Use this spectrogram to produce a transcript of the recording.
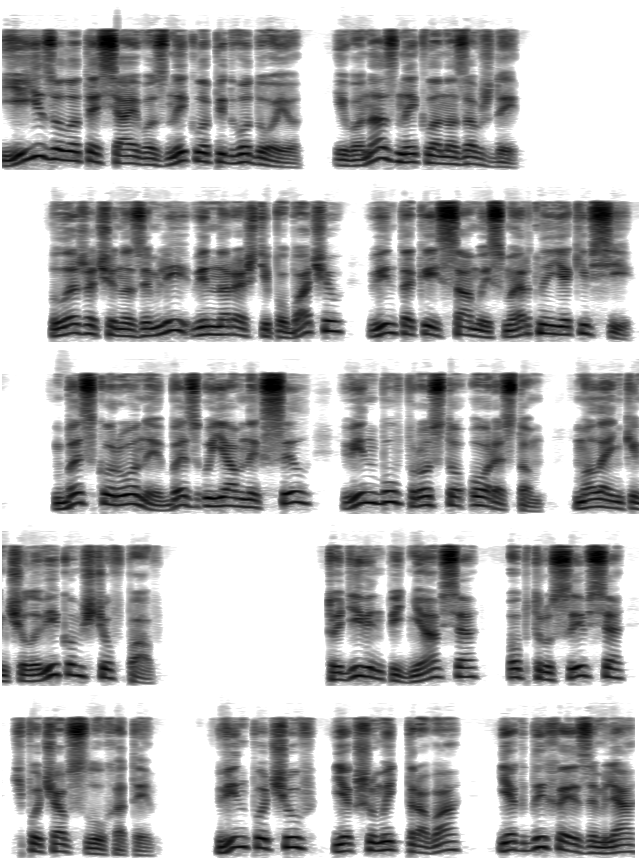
Її золоте сяйво зникло під водою, і вона зникла назавжди. Лежачи на землі, він нарешті побачив, він такий самий смертний, як і всі. Без корони, без уявних сил він був просто Орестом, маленьким чоловіком, що впав. Тоді він піднявся, обтрусився і почав слухати. Він почув, як шумить трава, як дихає земля,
